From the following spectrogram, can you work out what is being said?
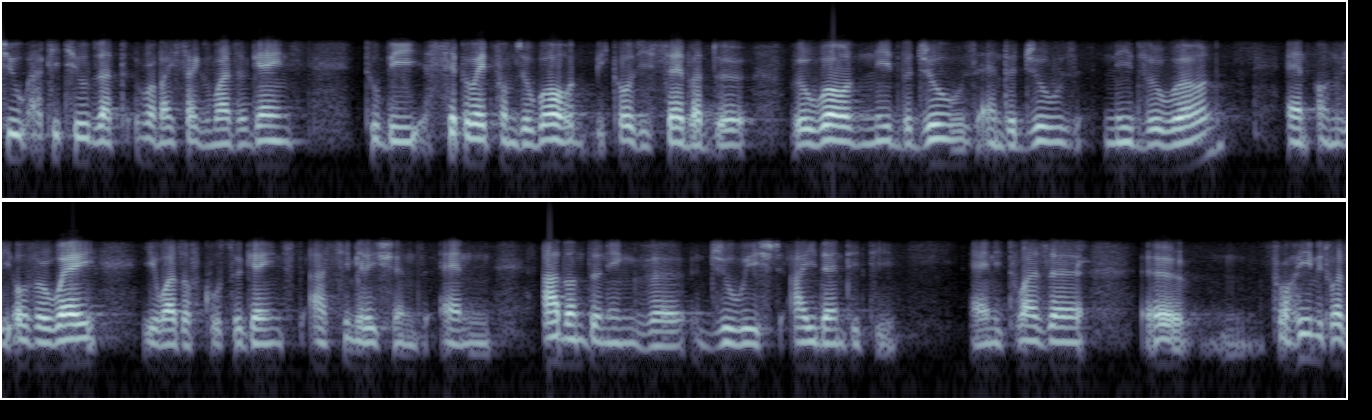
two attitudes that Rabbi Sacks was against to be separate from the world because he said that the, the world needs the Jews and the Jews need the world. And on the other way, he was, of course, against assimilation and abandoning the Jewish identity. And it was uh, uh, for him, it was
